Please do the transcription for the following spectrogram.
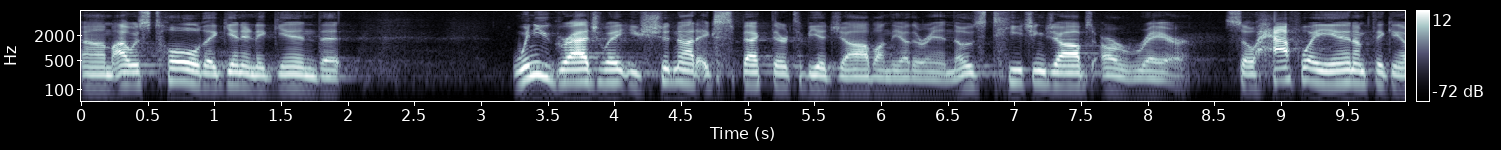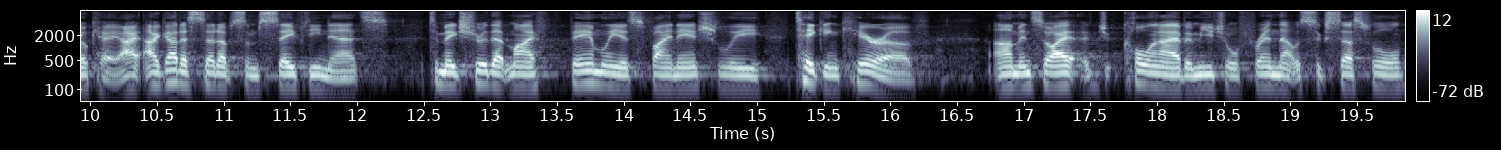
um, I was told again and again that when you graduate, you should not expect there to be a job on the other end. Those teaching jobs are rare. So, halfway in, I'm thinking, okay, I, I got to set up some safety nets to make sure that my family is financially taken care of. Um, and so, I, Cole and I have a mutual friend that was successful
